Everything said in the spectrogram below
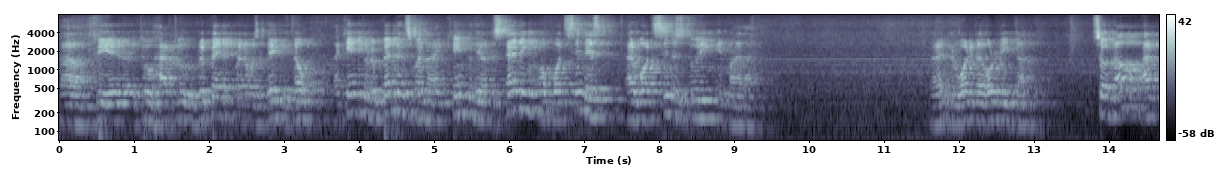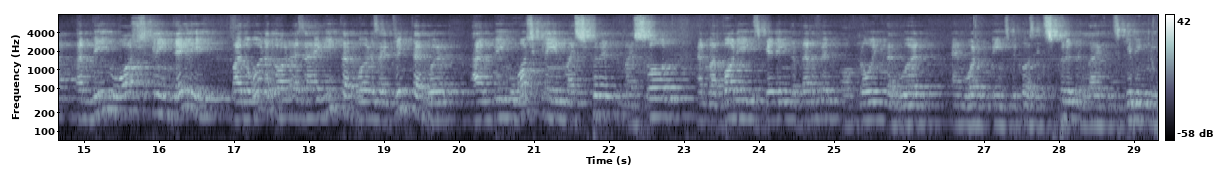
uh, be to have to repent when I was a baby. No, I came to repentance when I came to the understanding of what sin is and what sin is doing in my life. Right? And what it had already done. So now I'm, I'm being washed clean daily by the Word of God. As I eat that Word, as I drink that Word, I'm being washed clean. My spirit, my soul, and my body is getting the benefit of knowing that Word and what it means because it's spirit and life. It's giving me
